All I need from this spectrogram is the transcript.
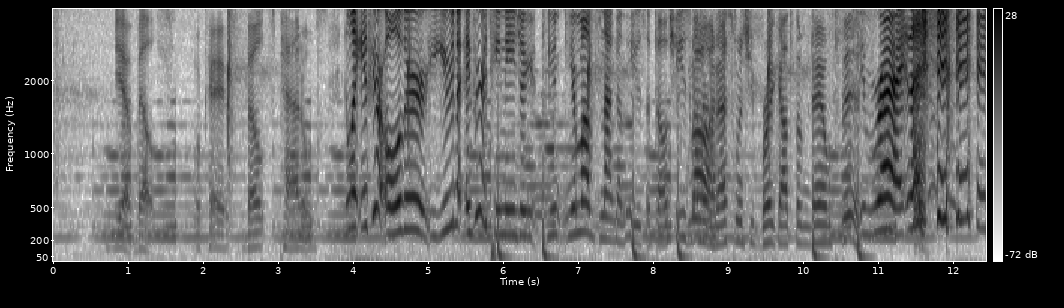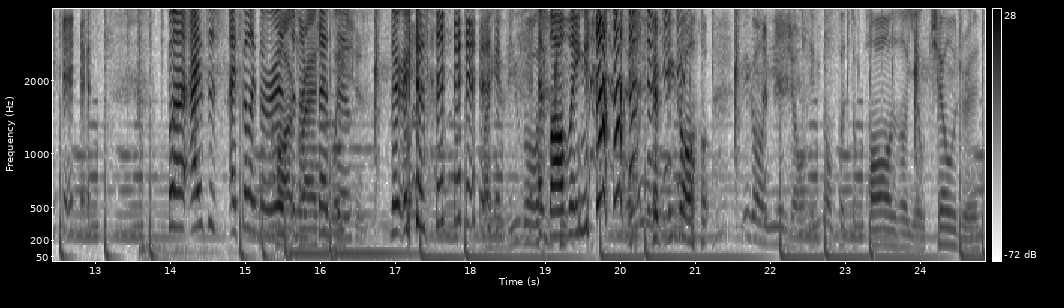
yeah, belts. Okay, belts, paddles. like if you're older, you're not, if you're a teenager, you, your mom's not gonna use a belt. She's Nah, gonna that's when she break out them damn fists. right. but I just I feel like there is Called an excessive. There is Like if you go evolving. if you go if you gonna use your if you're gonna put the paws on your children,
